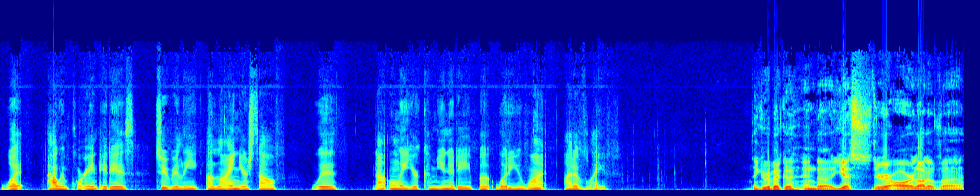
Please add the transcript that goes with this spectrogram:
what how important it is to really align yourself with not only your community but what do you want out of life. Thank you, Rebecca. And uh, yes, there are a lot of uh,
